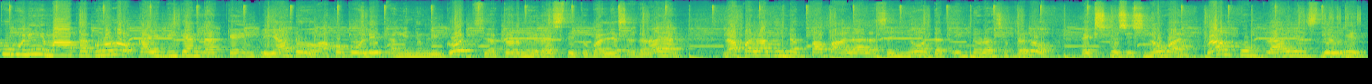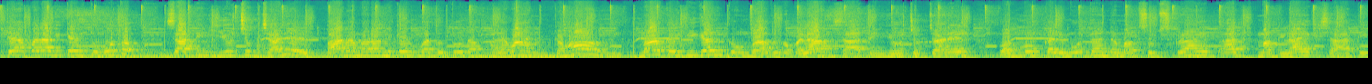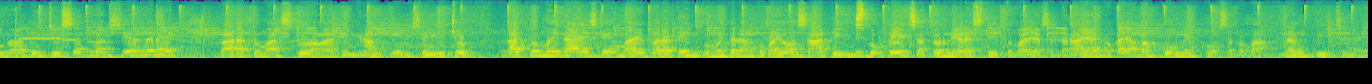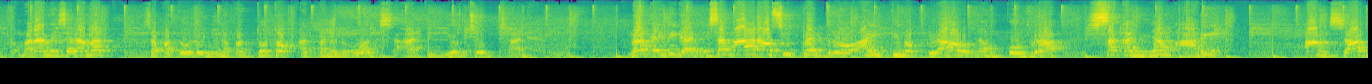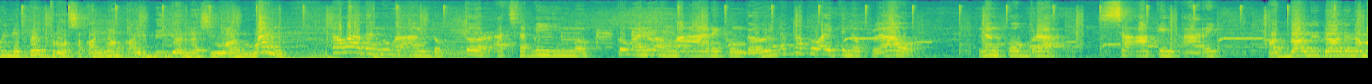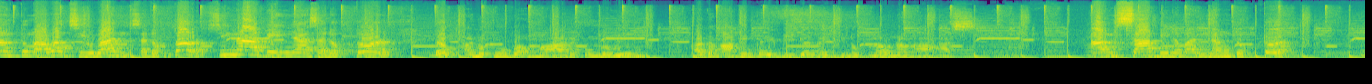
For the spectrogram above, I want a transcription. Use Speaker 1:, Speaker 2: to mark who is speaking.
Speaker 1: po muli mga kaguro, kaibigan at kaempleyado. Ako po ulit ang inyong lingkod, si Atty. Resty Tuballas Adarayan na palaging nagpapaalala sa inyo that ignorance of the law excuses no one from compliance therewith. Kaya palagi kayong tumutok sa ating YouTube channel para marami kayong matutunang kalaman. Come on! Mga kaibigan, kung bago ka pa lang sa ating YouTube channel, huwag mong kalimutan na mag-subscribe at mag-like sa ating mga videos at mag-share na rin para tumaas po ang ating ranking sa YouTube. At kung may nais kayong may parating, pumunta lang po kayo sa ating Facebook page, Atty. Resty Tubalya sa Darayan, o kaya mag-comment po sa baba ng video na ito. Maraming salamat sa patuloy nyo na pagtutok at panunood sa ating YouTube channel. Mga kaibigan, isang araw si Pedro ay tinuklaw ng kobra sa kanyang ari. Ang sabi ni Pedro sa kanyang kaibigan na si Juan Juan,
Speaker 2: Tawagan mo nga ang doktor at sabihin mo kung ano ang maaari kong gawin at ako ay tinuklaw ng kobra sa aking ari.
Speaker 1: At dali-dali namang tumawag si Juan sa doktor. Sinabi niya sa doktor, Dok,
Speaker 3: Ano po ba ang maaari kong gawin? At ang aking kaibigan ay tinuklaw ng ahas.
Speaker 1: ang sabi naman ng doktor,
